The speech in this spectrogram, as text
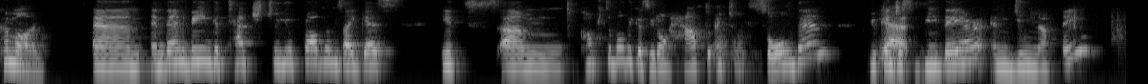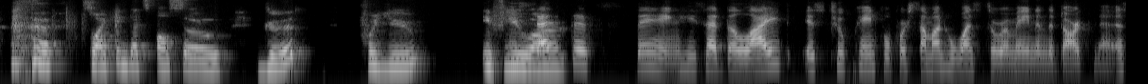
come on. Um, and then being attached to your problems, I guess it's um, comfortable because you don't have to actually solve them. You can Yes. just be there and do nothing. so I think that's also good for you if he you said are this thing. He said the light is too painful for someone who wants to remain in the darkness.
